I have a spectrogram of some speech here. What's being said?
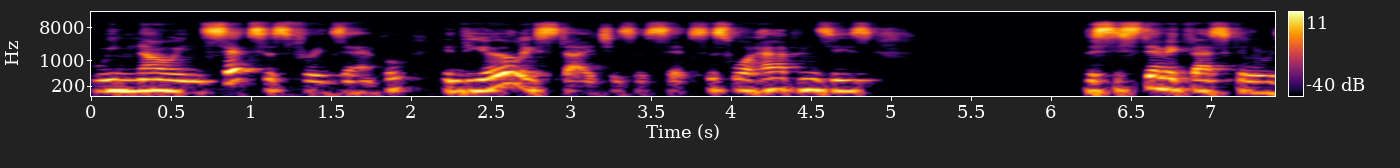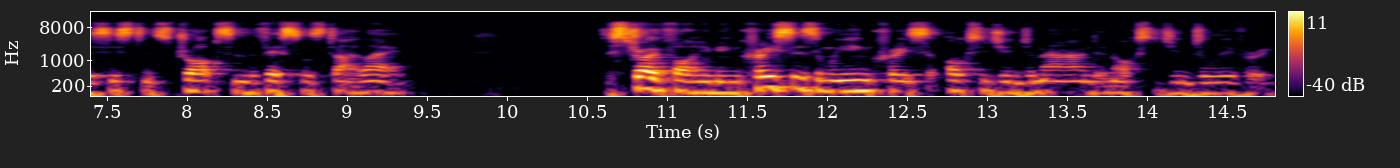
we know in sepsis, for example, in the early stages of sepsis, what happens is the systemic vascular resistance drops and the vessels dilate the stroke volume increases and we increase oxygen demand and oxygen delivery.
